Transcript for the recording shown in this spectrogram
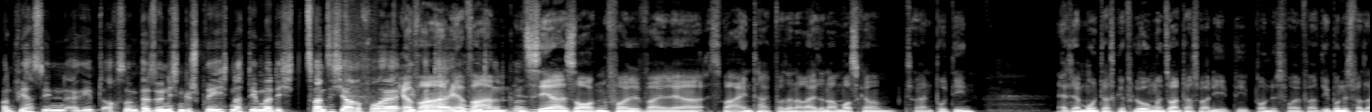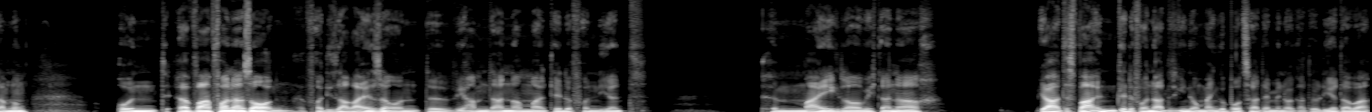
Und wie hast du ihn erlebt? Auch so im persönlichen Gespräch, nachdem er dich 20 Jahre vorher Er die war, Partei er war hat, sehr sorgenvoll, weil er, es war ein Tag vor seiner Reise nach Moskau zu Herrn Putin. Er ist ja montags geflogen und sonntags war die, die, die Bundesversammlung. Und er war voller Sorgen vor dieser Reise und äh, wir haben dann nochmal telefoniert. Im Mai, glaube ich, danach. Ja, das war ein Telefonat, es ging um meinen Geburtstag, hat er mir nur gratuliert, aber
